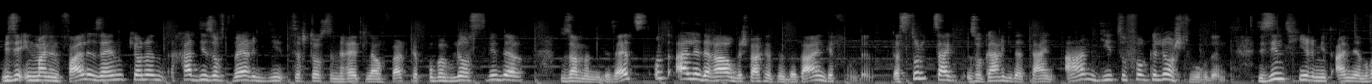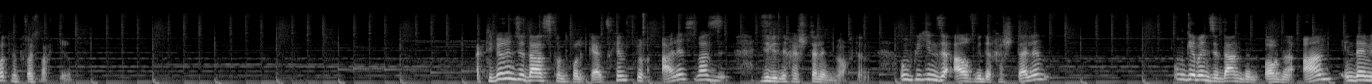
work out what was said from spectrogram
Wie Sie in meinem Fall sehen können, hat die Software die zerstörten RAID-Laufwerke problemlos wieder zusammengesetzt und alle darauf gespeicherten Dateien gefunden. Das Tool zeigt sogar die Dateien an, die zuvor gelöscht wurden. Sie sind hier mit einem roten Kreuz markiert. Aktivieren Sie das Kontrollkästchen für alles, was Sie wiederherstellen möchten und klicken Sie auf Wiederherstellen und geben Sie dann den Ordner an, in dem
